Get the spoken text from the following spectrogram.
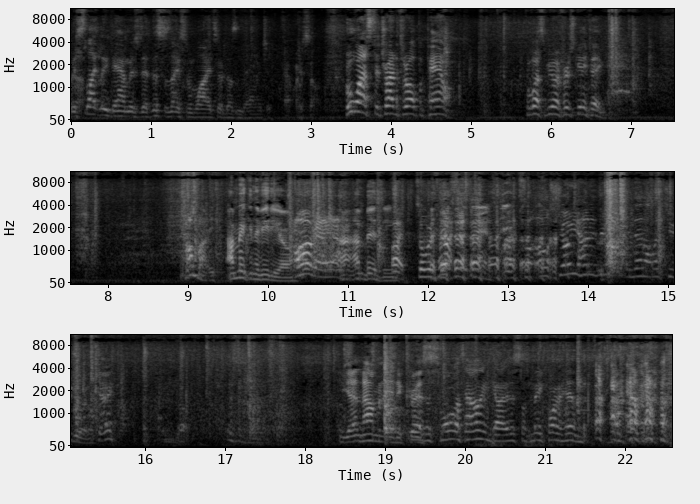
We uh-huh. slightly damaged it. This is nice and wide, so it doesn't damage it that way. So, who wants to try to throw up a panel? Who wants to be my first guinea pig? Somebody. I'm making the video. Okay. yeah. I, I'm busy. All right, so we're first. All right, so I'll show you how to do it, and then I'll let you do it. Okay? This is You got nominated, He's a Chris. small Italian guy. This let's make fun of him.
